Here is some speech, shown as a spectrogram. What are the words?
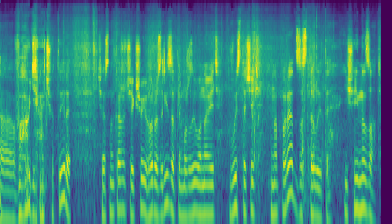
е, в Audi A4, чесно кажучи, якщо його розрізати, можливо, навіть вистачить наперед застелити і ще й назад,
